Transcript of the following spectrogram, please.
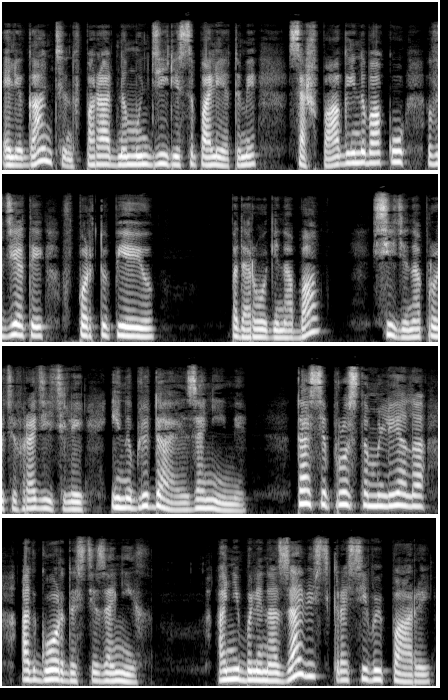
элегантен в парадном мундире с эполетами, со шпагой на боку, вдетой в портупею. По дороге на бал, сидя напротив родителей и наблюдая за ними, Тася просто млела от гордости за них. Они были на зависть красивой парой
